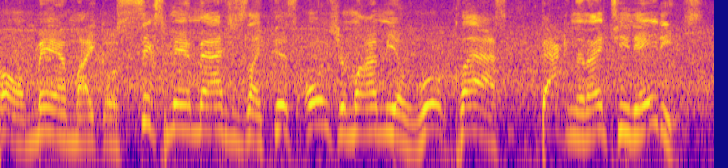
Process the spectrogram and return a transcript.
Oh man, Michael, six-man matches like this always remind me of world class back in the 1980s.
